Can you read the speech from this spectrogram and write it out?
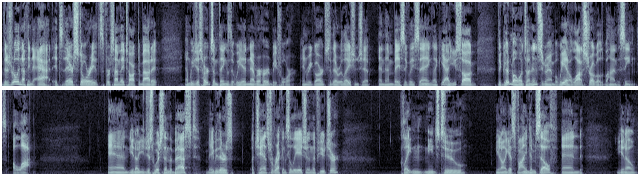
there's really nothing to add. It's their story. It's the first time they talked about it. And we just heard some things that we had never heard before in regards to their relationship. And them basically saying, like, yeah, you saw the good moments on Instagram, but we had a lot of struggles behind the scenes. A lot and you know you just wish them the best. Maybe there's a chance for reconciliation in the future. Clayton needs to you know i guess find himself and you know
